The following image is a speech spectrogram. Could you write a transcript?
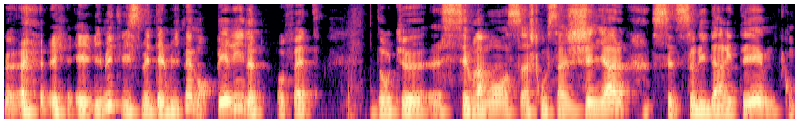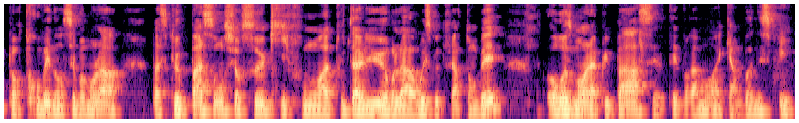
et, limite il se mettait lui-même en péril au fait donc euh, c'est vraiment ça je trouve ça génial cette solidarité qu'on peut retrouver dans ces moments là parce que passons sur ceux qui font à toute allure, là, au risque de faire tomber. Heureusement, la plupart, c'était vraiment avec un bon esprit.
